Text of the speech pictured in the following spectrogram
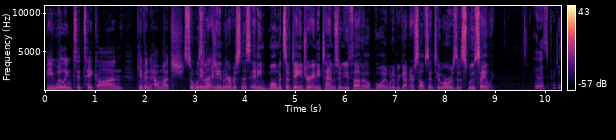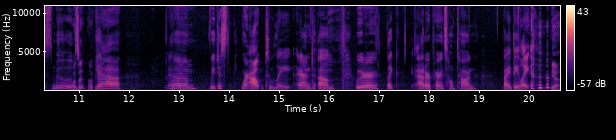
be willing to take on, given how much. So, was there all any shared with me. nervousness, any moments of danger, any times when you thought, "Oh boy, what have we gotten ourselves into?" Or was it a smooth sailing? It was pretty smooth. Was it? Okay. Yeah. Um, we just weren't out too late, and um, we were like at our parents' hometown by daylight. Yeah,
